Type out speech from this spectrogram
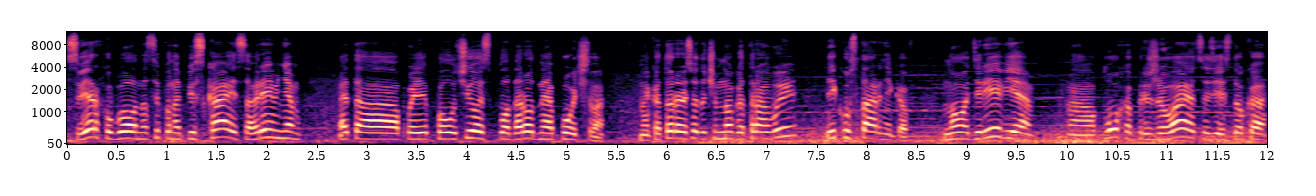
Сверху было насыпано песка, и со временем это получилась плодородная почва, на которой растет очень много травы и кустарников. Но деревья э, плохо приживаются здесь, только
